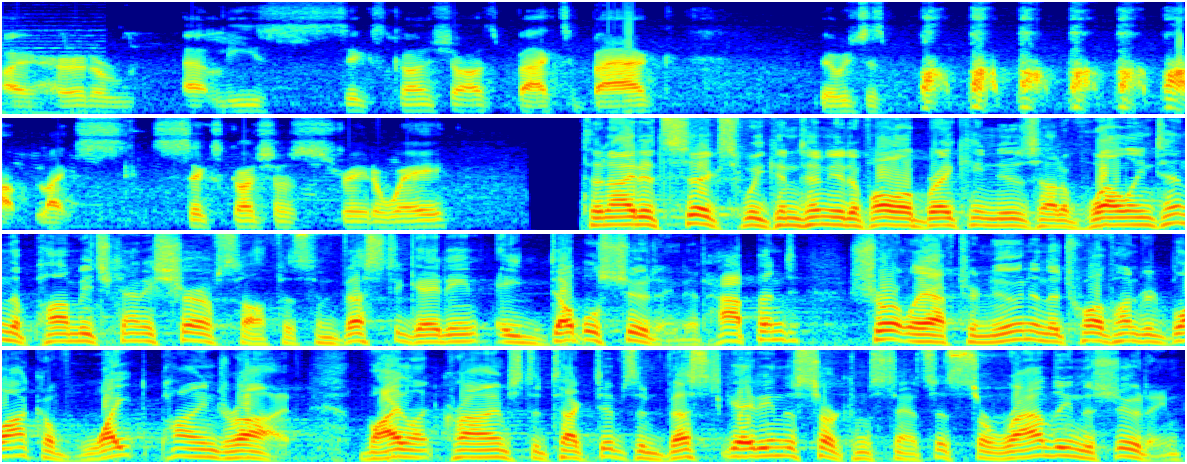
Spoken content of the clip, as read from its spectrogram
I heard a, at least six gunshots back to back. There was just pop, pop, pop, pop, pop, pop, like six gunshots straight away. Tonight at 6, we continue to follow breaking news out of Wellington. The Palm Beach County Sheriff's Office investigating a double shooting that happened shortly after noon in the 1200 block of White Pine Drive. Violent crimes detectives investigating the circumstances surrounding the shooting.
